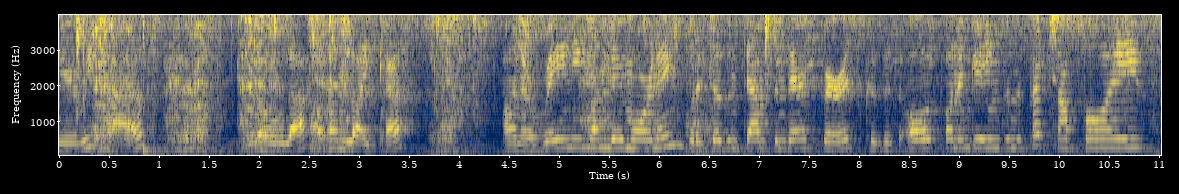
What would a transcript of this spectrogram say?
Here we have Lola and Laika on a rainy Monday morning, but it doesn't dampen their spirits because it's all fun and games in the pet shop, boys.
